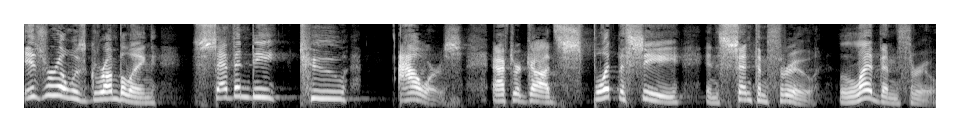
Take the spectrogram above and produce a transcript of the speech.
Israel was grumbling 72 hours after God split the sea and sent them through, led them through.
